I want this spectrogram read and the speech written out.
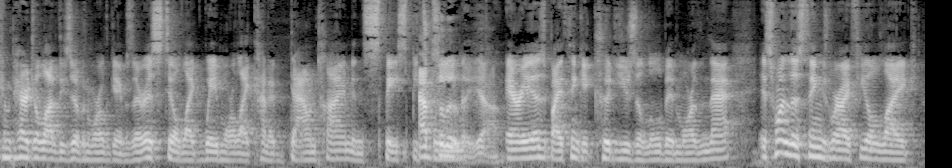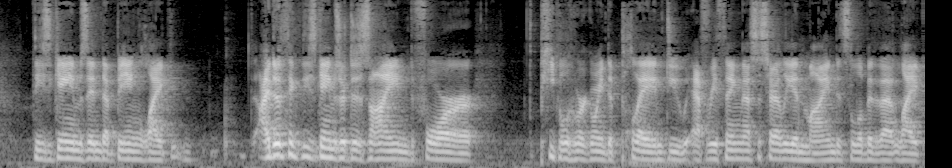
compared to a lot of these open world games, there is still like way more like kind of downtime and space between Absolutely, yeah. areas. But I think it could use a little bit more than that. It's one of those things where I feel like these games end up being like. I don't think these games are designed for people who are going to play and do everything necessarily in mind. It's a little bit of that like,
